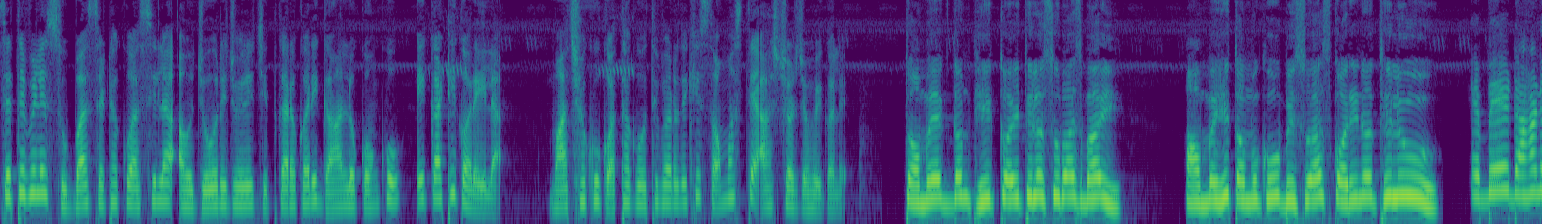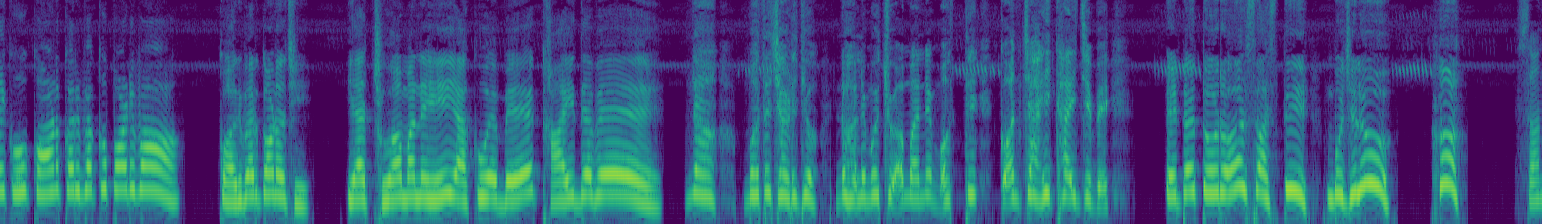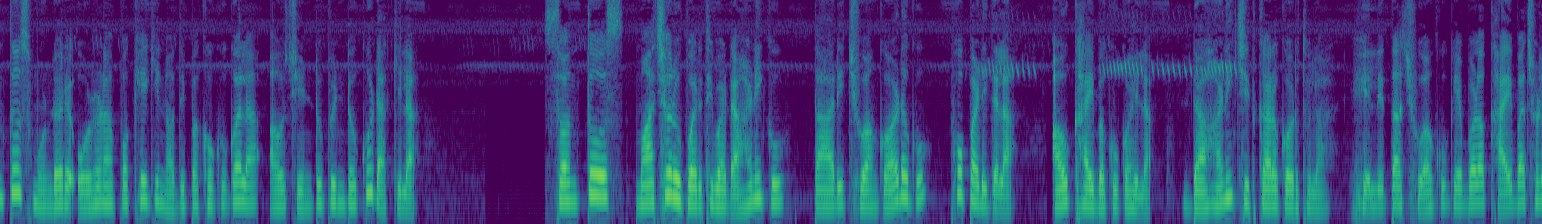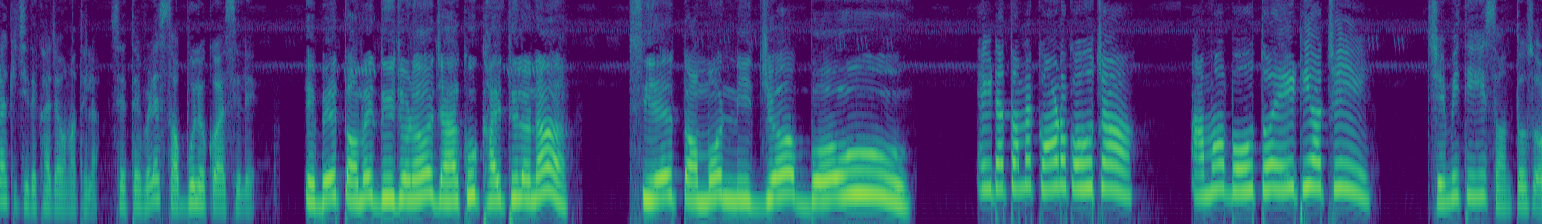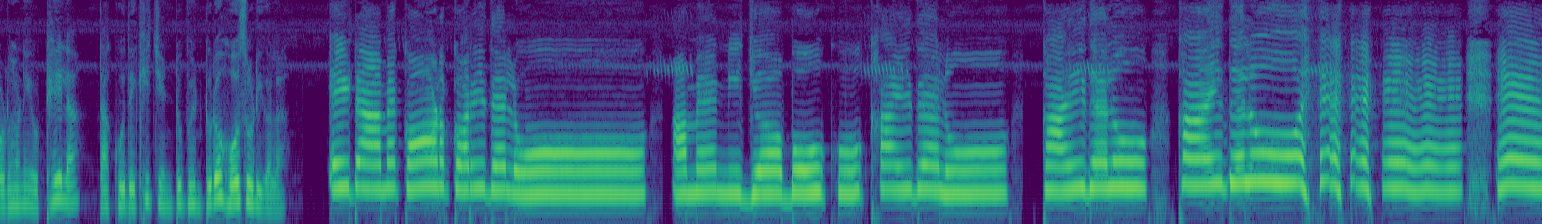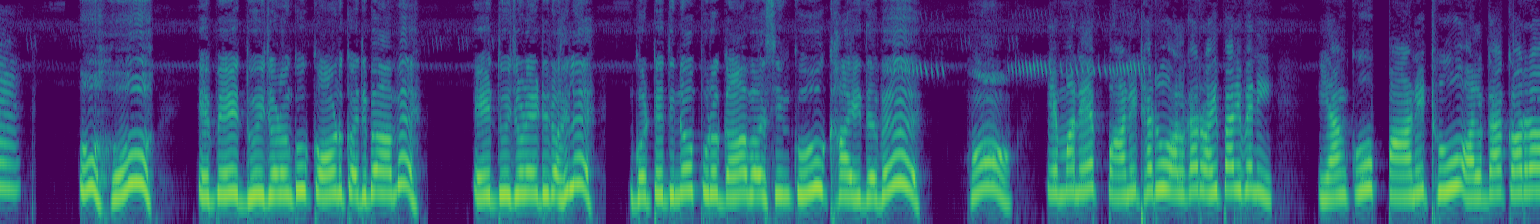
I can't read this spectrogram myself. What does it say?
ସେତେବେଳେ ସୁବାସ ସେଠାକୁ ଆସିଲା ଆଉ ଜୋରେ ଜୋରେ ଚିତ୍କାର କରି ଗାଁ ଲୋକଙ୍କୁ ଏକାଠି କରେଇଲା ମାଛକୁ କଥା କହୁଥିବାର ଦେଖି ସମସ୍ତେ ଆଶ୍ଚର୍ଯ୍ୟ ହୋଇଗଲେ ତମେ ଏକଦମ ଠିକ କହିଥିଲ ସୁବାସ ଭାଇ ଆମେ ହିଁ ତମକୁ ବିଶ୍ୱାସ କରିନଥିଲୁ ଏବେ ଡାହାଣୀକୁ କ'ଣ କରିବାକୁ ପଡ଼ିବ କରିବାର କ'ଣ ଅଛି ୟା ଛୁଆମାନେ ହିଁ ୟାକୁ ଏବେ ଖାଇଦେବେ ନା ମତେ ଛାଡ଼ି ଦିଅ ନହେଲେ ମୋ ଛୁଆମାନେ ମତେ କଞ୍ଚା ହିଁ ଖାଇଯିବେ ଏଟା ତୋର ଶାସ୍ତି ବୁଝିଲୁ ସନ୍ତୋଷ ମୁଣ୍ଡରେ ଓଢ଼ଣା ପକେଇକି ନଦୀ ପାଖକୁ ଗଲା ଆଉ ଚିଣ୍ଟୁ ପିଣ୍ଡକୁ ଡାକିଲା ସନ୍ତୋଷ ମାଛ ରୂପରେ ଥିବା ଡାହାଣୀକୁ ତାରି ଛୁଆଙ୍କ ଆଡ଼କୁ ଫୋପାଡ଼ି ଦେଲା ଆଉ ଖାଇବାକୁ କହିଲା ଡାହାଣୀ ଚିତ୍କାର କରୁଥିଲା ହେଲେ ତା ଛୁଆଙ୍କୁ କେବଳ ଖାଇବା ଛଡ଼ା କିଛି ଦେଖାଯାଉନଥିଲା ସେତେବେଳେ ସବୁ ଲୋକ ଆସିଲେ ଏବେ ତମେ ଦୁଇ ଜଣ ଯାହାକୁ ଖାଇଥିଲ ନା ସିଏ ତମ ନିଜ ବୋଉ ଏଇଟା ତମେ କ'ଣ କହୁଛ ଆମ ବୋଉ ତ ଏଇଠି ଅଛି ଯେମିତି ହିଁ ସନ୍ତୋଷ ଓଢ଼ଣୀ ଉଠେଇଲା ତାକୁ ଦେଖି ଚିଣ୍ଟୁ ଫିଣ୍ଟୁର ହୋସ ଉଡ଼ିଗଲା ଏଇଟା ଆମେ କ'ଣ କରିଦେଲୁ ଆମେ ନିଜ ବୋଉକୁ ଖାଇଦେଲୁ ଖାଇଦେଲୁ ଖାଇଦେଲୁ ଓହୋ ଏବେ ଦୁଇ ଜଣଙ୍କୁ କ'ଣ କରିବା ଆମେ ଏ ଦୁଇ ଜଣ ଏଠି ରହିଲେ ଗୋଟେ ଦିନ ପୁରା ଗାଁବାସୀଙ୍କୁ ଖାଇଦେବେ ହଁ ଏମାନେ ପାଣି ଠାରୁ ଅଲଗା ରହିପାରିବେନି ୟାଙ୍କୁ ପାଣିଠୁ ଅଲଗା କର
